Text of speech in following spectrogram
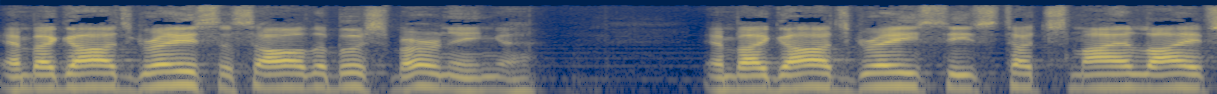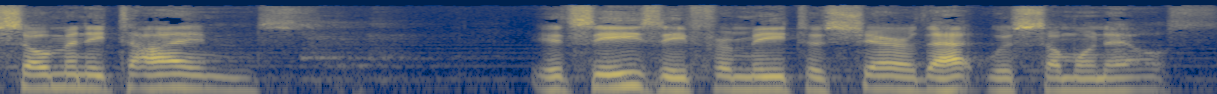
And by God's grace, I saw the bush burning. And by God's grace, He's touched my life so many times. It's easy for me to share that with someone else.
